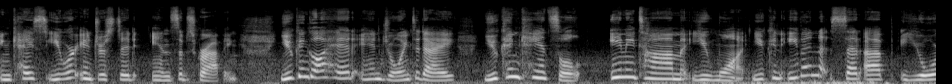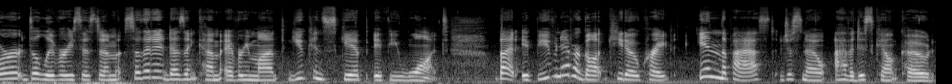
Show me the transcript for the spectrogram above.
in case you are interested in subscribing. You can go ahead and join today. You can cancel anytime you want. You can even set up your delivery system so that it doesn't come every month. You can skip if you want. But if you've never got Keto Krate in the past, just know I have a discount code.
